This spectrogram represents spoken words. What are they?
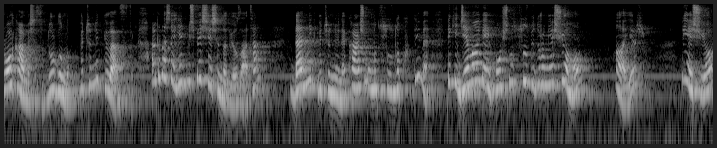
rol karmaşası, durgunluk, bütünlük, güvensizlik. Arkadaşlar 75 yaşında diyor zaten. Benlik bütünlüğüne karşı umutsuzluk değil mi? Peki Cemal Bey hoşnutsuz bir durum yaşıyor mu? Hayır. Ne yaşıyor?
